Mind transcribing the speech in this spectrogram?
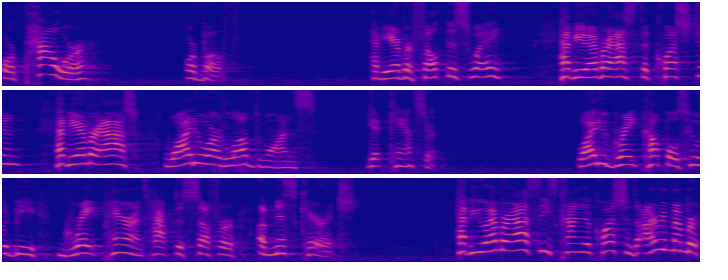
or power or both. Have you ever felt this way? Have you ever asked the question? Have you ever asked, why do our loved ones get cancer? Why do great couples who would be great parents have to suffer a miscarriage? Have you ever asked these kinds of questions? I remember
